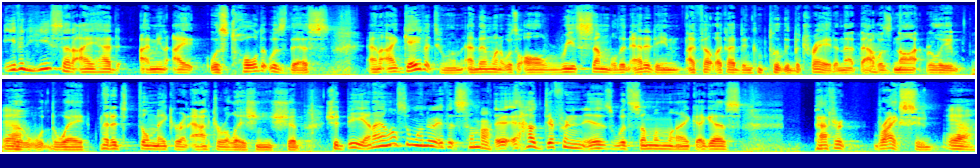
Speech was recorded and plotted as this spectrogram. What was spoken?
even he said, I had, I mean, I was told it was this and I gave it to him. And then when it was all reassembled in editing, I felt like I'd been completely betrayed and that that was not really Yeah. the, the way that a filmmaker and actor relationship should be. And I also wonder if it's some, uh, how different it is with someone like, I guess, Patrick Brice, who Yeah.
